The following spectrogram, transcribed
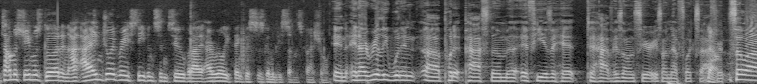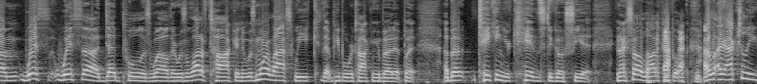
Thomas Jane was good, and I, I enjoyed Ray Stevenson too. But I, I really think this is going to be something special. and and I really wouldn't uh, put it past them uh, if he is a hit to have his own series on Netflix after. So um, with with uh, Deadpool as well, there was a lot of talk, and it was more last week that people were talking about it, but about taking your kids to go see it. And I saw a lot of people. I, I actually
